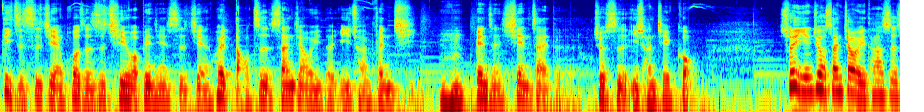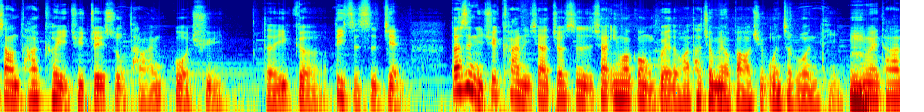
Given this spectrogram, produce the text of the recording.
地质事件或者是气候变迁事件会导致山椒鱼的遗传分歧，嗯哼，变成现在的就是遗传结构。所以研究山椒鱼，它事实上它可以去追溯台湾过去的一个地质事件。但是你去看一下，就是像樱花公文龟的话，它就没有办法去问这个问题，嗯因为它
